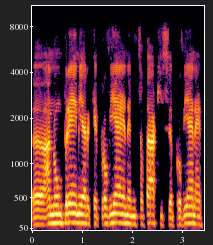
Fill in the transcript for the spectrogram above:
hanno un premier che proviene, Mitsotakis, proviene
